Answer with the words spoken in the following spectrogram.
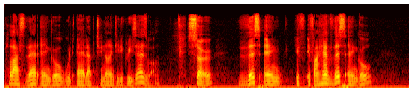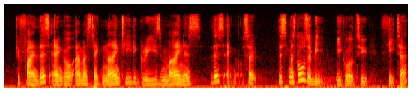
plus that angle would add up to 90 degrees as well. So this angle if, if I have this angle to find this angle, I must take 90 degrees minus this angle. So this must also be equal to theta,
